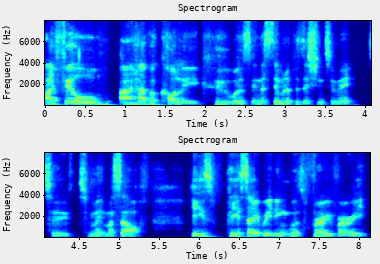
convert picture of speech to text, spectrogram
I feel I have a colleague who was in a similar position to me to to me myself. His PSA reading was very very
